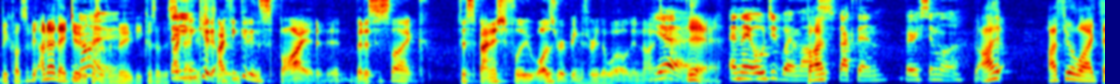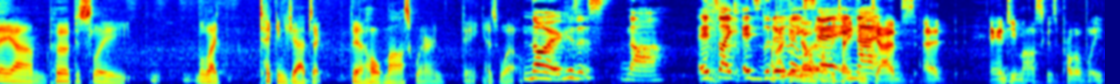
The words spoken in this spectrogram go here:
because of it? I know they do because of the movie because of the. They- I think Spanish it. I think it inspired a bit, but it's just like the Spanish flu was ripping through the world in 19. Yeah. Yeah. And they all did wear masks But- back then. Very similar. I I feel like they um purposely were like taking jabs at the whole mask wearing thing as well. No, because it's nah. It's like it's I literally think they were probably set in taking that. jabs at anti-maskers, probably.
